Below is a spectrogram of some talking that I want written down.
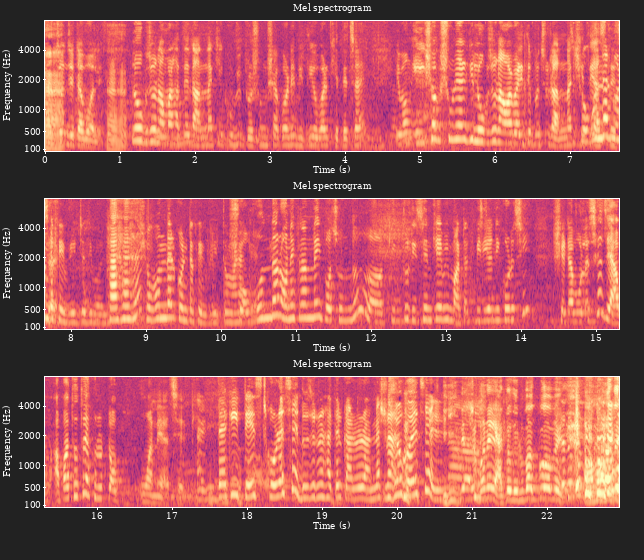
হ্যাঁ লোকজন যেটা বলে। হ্যাঁ, হ্যাঁ। লোকজন আমার হাতে রান্না কি খুবই প্রশংসা করে দ্বিতীয়বার খেতে চায়। এবং এই সব শুনে আর কি লোকজন আমার বাড়িতে প্রচুর রান্না খেতে শোভনদার আসতে কোনটা ফেভারিট যদি বলি? হ্যাঁ হ্যাঁ হ্যাঁ। শোভনদার কোনটা ফেভারিট তোমার? শোভনদার অনেক রান্নাই পছন্দ কিন্তু রিসেন্টলি আমি মাটন বিরিয়ানি করেছি। সেটা বলেছে যে আপাতত এখনও টপ ওয়ানে আছে আর কি। রিদা কি টেস্ট করেছে দুজনের হাতের কারও রান্নার সুযোগ হয়েছে? মানে এত দুর্ভাগ্য হবে। আমার হাতে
